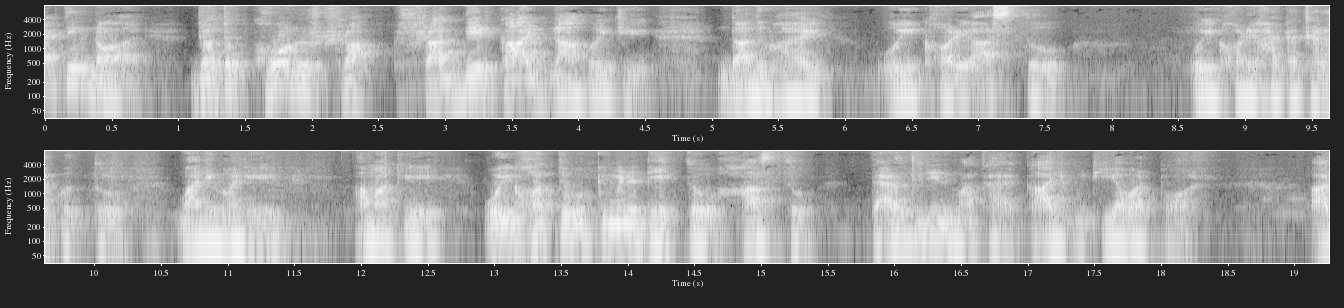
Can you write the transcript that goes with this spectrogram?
একদিন নয়, যতক্ষণ শ্রাদ্ধের কাজ না হয়েছে, দাদু ভাই ওই ঘরে আসতো, ওই ঘরে হাঁটাচলা করতো, মাঝে মাঝে আমাকে ওই ঘর থেকে উঁকি মেরে দেখতো, হাসতো। তেরো দিনের মাথায় কাজ মিটিয়ে যাওয়ার পর আর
